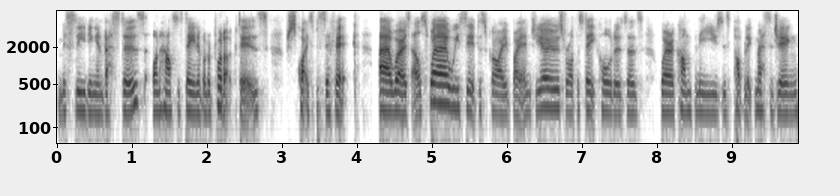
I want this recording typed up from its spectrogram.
misleading investors on how sustainable a product is, which is quite specific. Uh, whereas elsewhere, we see it described by NGOs or other stakeholders as where a company uses public messaging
